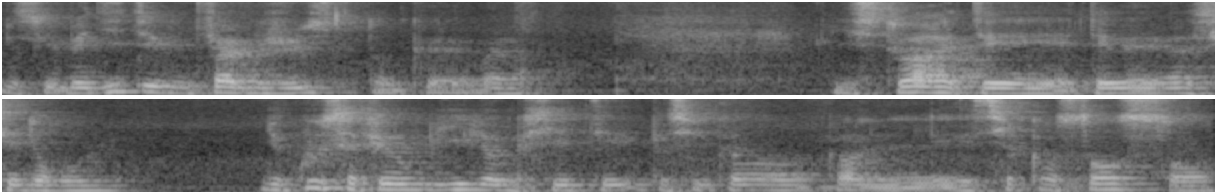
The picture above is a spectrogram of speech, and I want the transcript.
Parce qu'il m'a dit tu es une femme juste, donc euh, voilà. L'histoire était assez drôle. Du coup, ça fait oublier l'anxiété, parce que quand, quand, les circonstances sont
